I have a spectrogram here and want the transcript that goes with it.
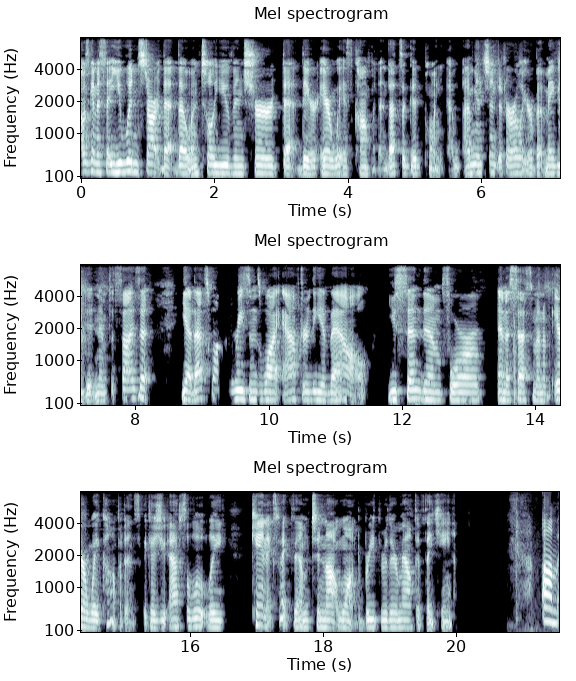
I was going to say you wouldn't start that though until you've ensured that their airway is competent. That's a good point. I, mentioned it earlier, but maybe didn't emphasize it. Yeah, that's one of the reasons why after the eval you send them for an assessment of airway competence because you absolutely can't expect them to not want to breathe through their mouth if they can. Um,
